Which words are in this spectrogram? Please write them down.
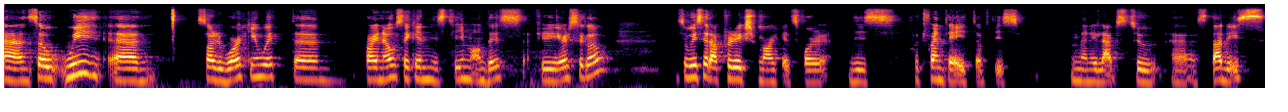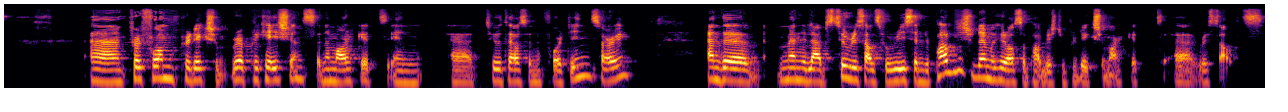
Uh, so we um, started working with Brian Nosek and his team on this a few years ago. So we set up prediction markets for these for 28 of these many labs two uh, studies, uh, perform prediction replications in the market in uh, 2014. Sorry, and the many labs two results were recently published. Then we could also publish the prediction market uh, results.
